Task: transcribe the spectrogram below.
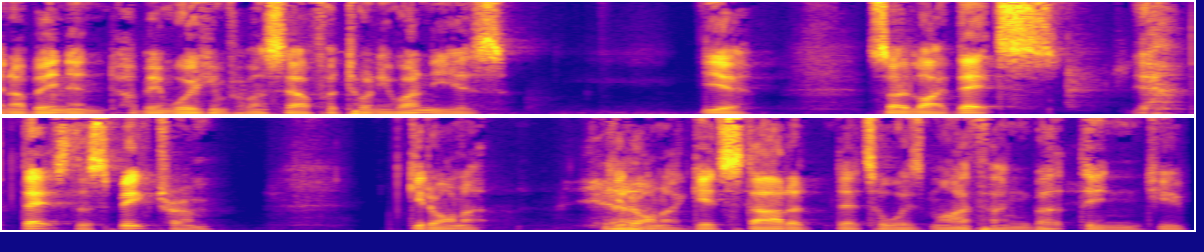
and I've been in, I've been working for myself for 21 years. Yeah. So like that's, yeah, that's the spectrum. Get on it. Get on it. Get started. That's always my thing. But then you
